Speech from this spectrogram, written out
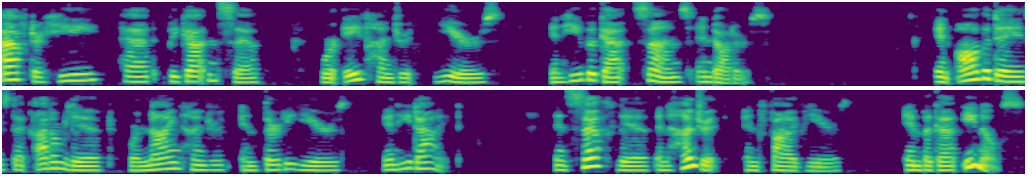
after he had begotten Seth, were eight hundred years, and he begot sons and daughters. In all the days that Adam lived were nine hundred and thirty years, and he died. And Seth lived an hundred and five years, and begot Enos.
